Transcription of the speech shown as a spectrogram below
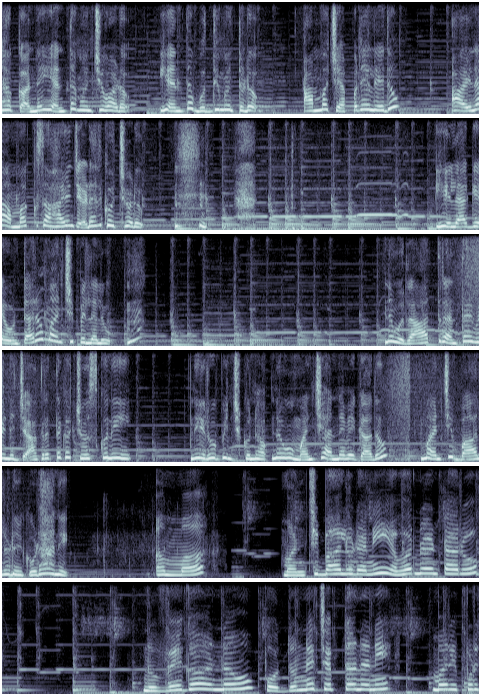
నా కన్నయ్య ఎంత మంచివాడో ఎంత బుద్ధిమంతుడో అమ్మ చెప్పనే లేదు. ఆయన అమ్మకు సహాయం చేయడానికి వచ్చాడు. ఇలాగే ఉంటారు మంచి పిల్లలు. నువ్వు రాత్రంతా వీణ్ణి జాగ్రత్తగా చూసుకుని నిరూపించుకున్నావు. నువ్వు మంచి అన్నవే కాదు మంచి బాలుడి కూడా అని. అమ్మా మంచి బాలుడని ఎవరినంటారు నువ్వేగా అన్నావు పొద్దున్నే చెప్తానని. మరిప్పుడు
